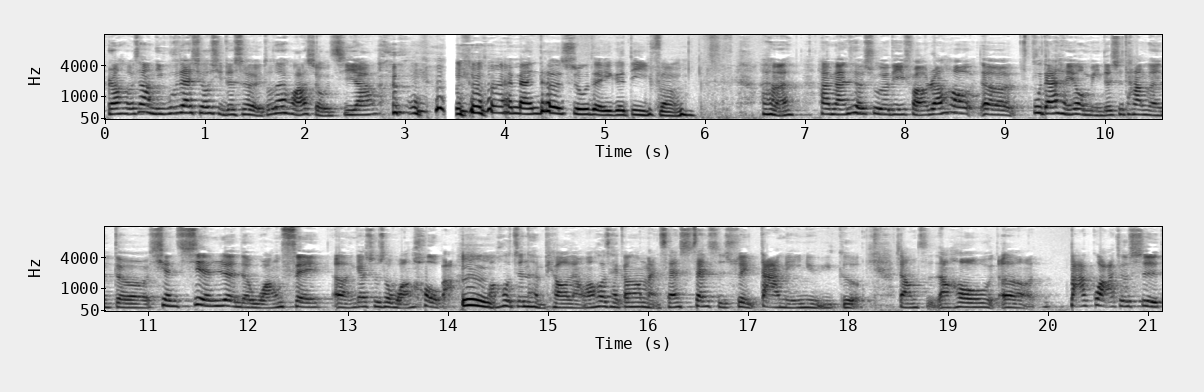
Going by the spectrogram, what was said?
然后和尚尼姑在休息的时候也都在划手机啊，还蛮特殊的一个地方。还蛮 还蛮特殊的地方，然后呃，不丹很有名的是他们的现现任的王妃，呃，应该说是王后吧，嗯，王后真的很漂亮，王后才刚刚满三三十岁，大美女一个这样子，然后呃，八卦就是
